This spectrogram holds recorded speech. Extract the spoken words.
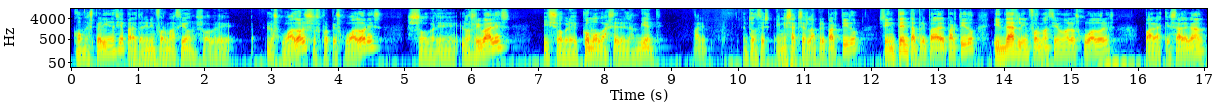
con experiencia para tener información sobre los jugadores, sus propios jugadores, sobre los rivales y sobre cómo va a ser el ambiente, ¿vale? Entonces, en esa charla prepartido se intenta preparar el partido y darle información a los jugadores para que salgan,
